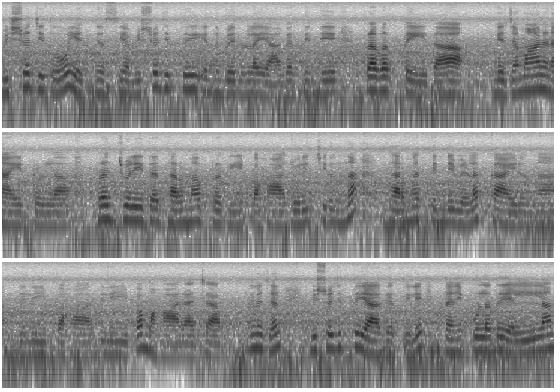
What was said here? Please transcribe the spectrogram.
വിശ്വജിതോ യജ്ഞസ്യ. വിശ്വജിത്ത് എന്നു പേരുള്ള യാഗത്തിന്റെ പ്രവർത്തയിത. യജമാനനായിട്ടുള്ള പ്രജ്വലിത ധർമ്മപ്രദീപ ജ്വലിച്ചിരുന്ന ധർമ്മത്തിന്റെ വിളക്കായിരുന്ന ദിലീപ ദിലീപ മഹാരാജാവ്. എന്നുവെച്ചാൽ വിശ്വജിത്ത് യാഗത്തിൽ തനിക്കുള്ളത് എല്ലാം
